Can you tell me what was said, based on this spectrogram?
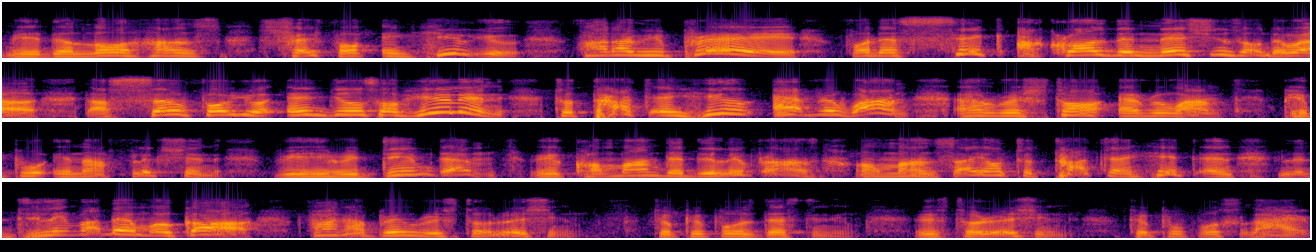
may the Lord hands stretch forth and heal you. Father, we pray for the sick across the nations of the world that send for your angels of healing to touch and heal everyone and restore everyone people in affliction. We redeem them. We command the deliverance on Mount Zion to touch and hit and deliver them, oh God. Father, bring restoration to people's destiny, restoration to people's life.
